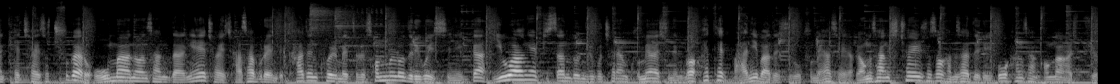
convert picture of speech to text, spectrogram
시면 개차에서 추가로 5만 원 상당의 저희 자사 브랜드 카든 코일 매트를 선물로 드리고 있으니까 이왕에 비싼 돈 주고 차량 구매하시는 거 혜택 많이 받으시고 구매하세요. 영상 시청해 주셔서 감사드리고 항상 건강하십시오.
